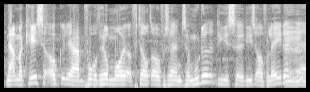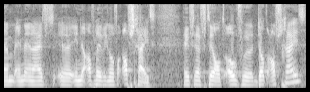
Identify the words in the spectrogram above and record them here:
nou, maar Chris ook ja, bijvoorbeeld heel mooi verteld over zijn, zijn moeder. Die is, eh, die is overleden. Mhm. Ehm, en, en hij heeft in de aflevering over afscheid heeft hij verteld over dat afscheid.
